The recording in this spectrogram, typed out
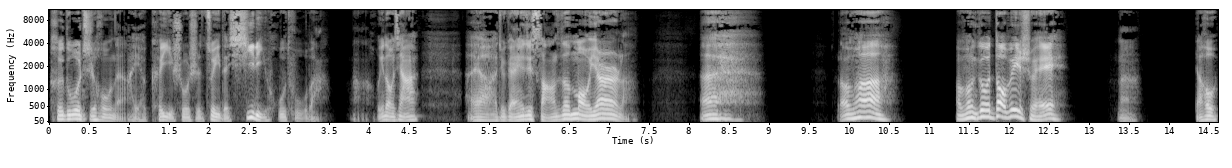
喝多之后呢，哎呀，可以说是醉得稀里糊涂吧。啊，回到家，哎呀，就感觉这嗓子都冒烟了。哎，老婆，老婆，给我倒杯水啊！然后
